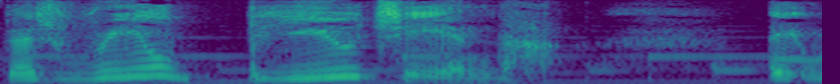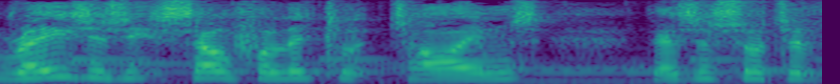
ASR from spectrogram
There's real beauty in that. It raises itself a little at times. There's a sort of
